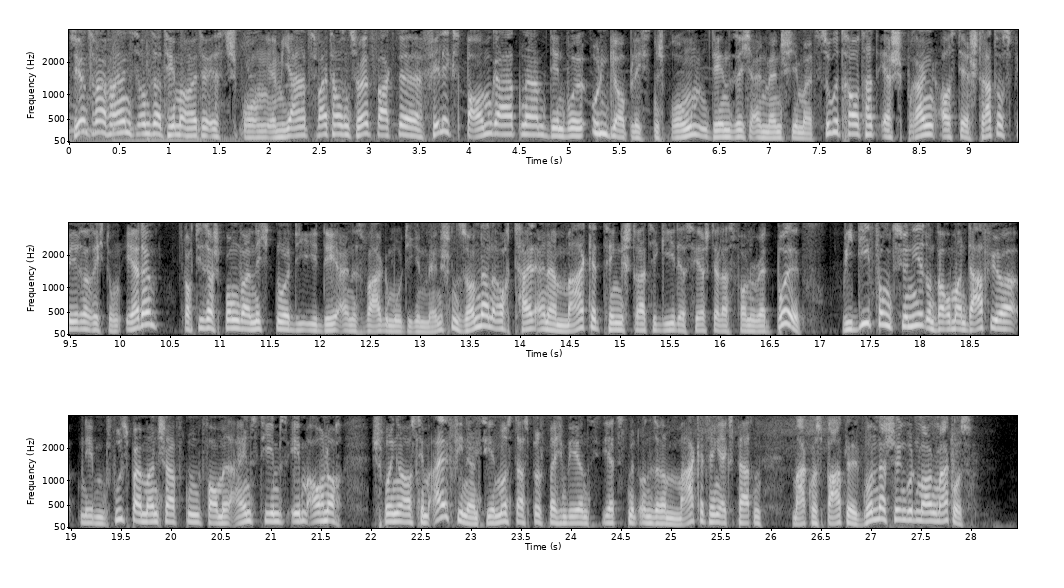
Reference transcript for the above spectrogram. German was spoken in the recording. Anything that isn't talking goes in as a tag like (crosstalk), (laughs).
Sie und 2 auf 1, unser Thema heute ist Sprung. Im Jahr 2012 wagte Felix Baumgartner den wohl unglaublichsten Sprung, den sich ein Mensch jemals zugetraut hat. Er sprang aus der Stratosphäre Richtung Erde. Doch dieser Sprung war nicht nur die Idee eines wagemutigen Menschen, sondern auch Teil einer Marketingstrategie des Herstellers von Red Bull. Wie die funktioniert und warum man dafür neben Fußballmannschaften, Formel-1-Teams eben auch noch Sprünge aus dem All finanzieren muss, das besprechen wir uns jetzt mit unserem Marketing-Experten Markus Bartelt. Wunderschönen guten Morgen, Markus.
